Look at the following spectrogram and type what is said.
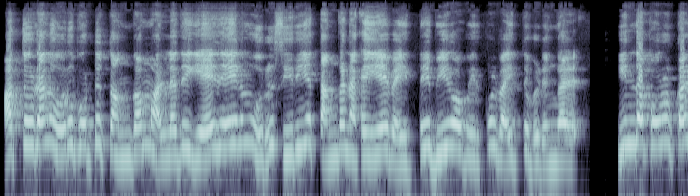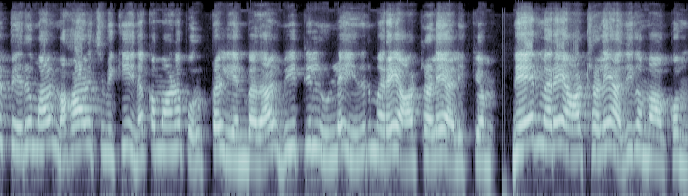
அத்துடன் ஒரு பொட்டு தங்கம் அல்லது ஏதேனும் ஒரு சிறிய தங்க நகையை வைத்து பீரோவிற்குள் வைத்து விடுங்கள். இந்த பொருட்கள் பெருமாள் மகாலட்சுமிக்கு இணக்கமான பொருட்கள் என்பதால் வீட்டில் உள்ள எதிர்மறை ஆற்றலை அளிக்கும். நேர்மறை ஆற்றலை அதிகமாக்கும்.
